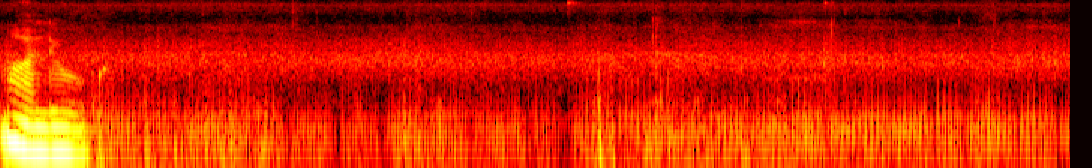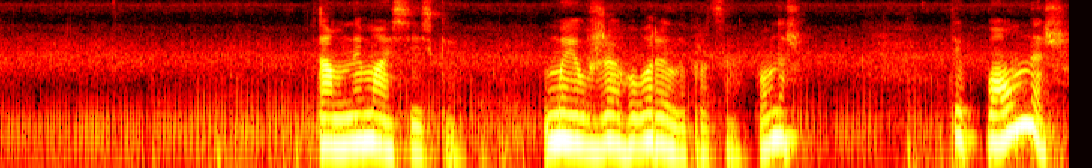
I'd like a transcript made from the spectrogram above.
Малюк. Там нема сіськи. Ми вже говорили про це. Помниш? Ти помниш?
